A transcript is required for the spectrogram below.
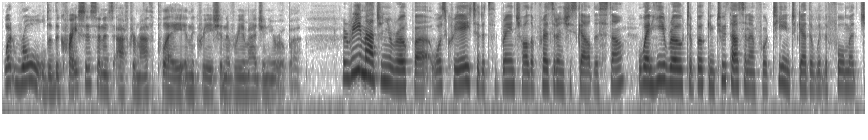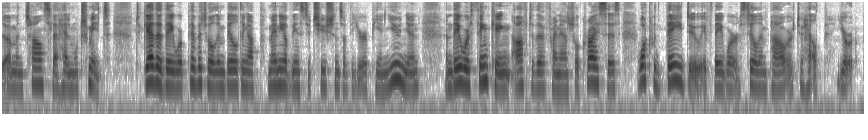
What role did the crisis and its aftermath play in the creation of Reimagine Europa? Reimagine Europa was created, it's the brainchild of President Giscard d'Estaing, when he wrote a book in 2014 together with the former German Chancellor Helmut Schmidt. Together, they were pivotal in building up many of the institutions of the European Union, and they were thinking after the financial crisis what would they do if they were still in power to help Europe.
